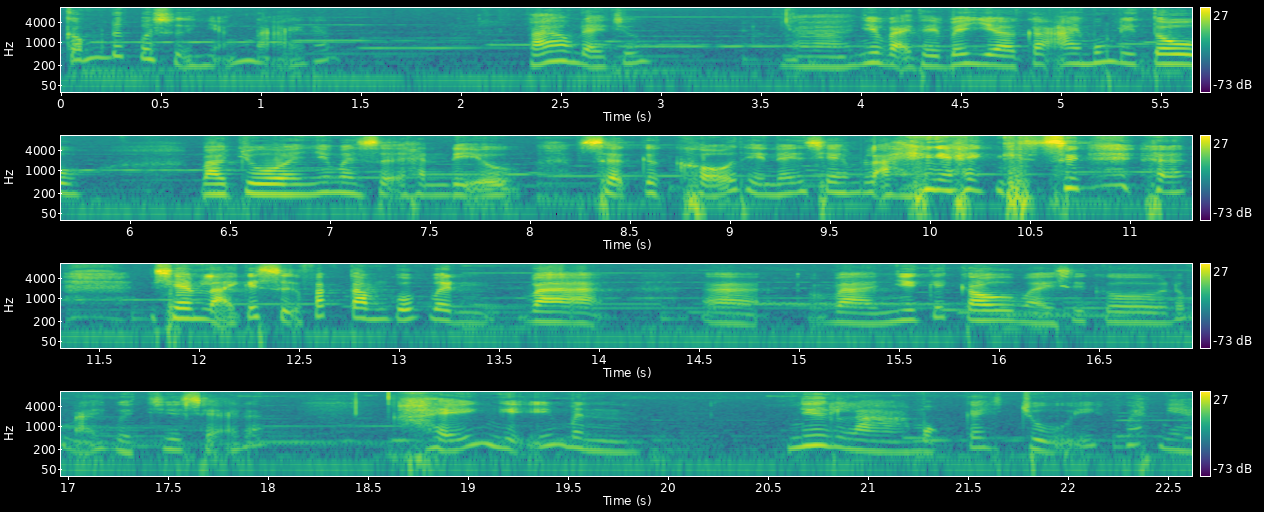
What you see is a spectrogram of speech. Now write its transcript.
Công đức với sự nhẫn nại đó. Phải không đại chúng? À, như vậy thì bây giờ có ai muốn đi tu vào chùa nhưng mà sợ hành điệu sợ cực khổ thì nên xem lại nghe xem lại cái sự phát tâm của mình. Và à, và như cái câu mà sư cô lúc nãy vừa chia sẻ đó hãy nghĩ mình như là một cái chuỗi quét nhà.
